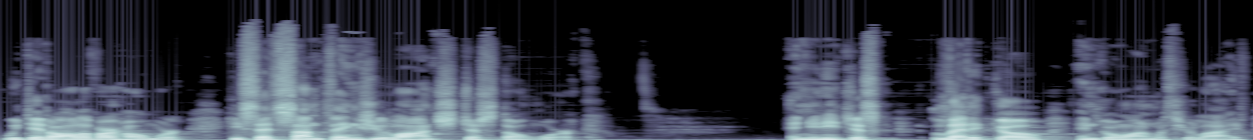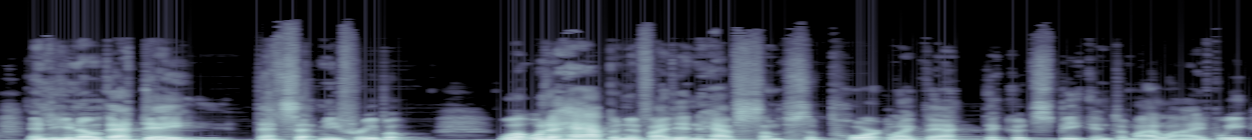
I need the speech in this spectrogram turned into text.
We did all of our homework. He said, Some things you launch just don't work. And you need to just let it go and go on with your life. And do you know that day that set me free? But what would have happened if I didn't have some support like that that could speak into my life? We,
